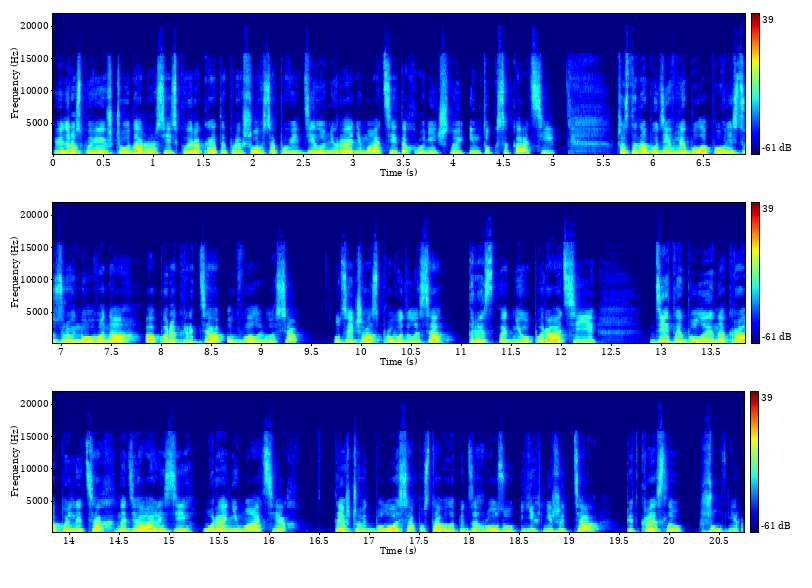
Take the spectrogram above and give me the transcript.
Він розповів, що удар російської ракети прийшовся по відділенню реанімації та хронічної інтоксикації. Частина будівлі була повністю зруйнована, а перекриття обвалилося. У цей час проводилися три складні операції. Діти були на крапельницях, на діалізі, у реанімаціях Те, що відбулося, поставило під загрозу їхнє життя, підкреслив Жовнір.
